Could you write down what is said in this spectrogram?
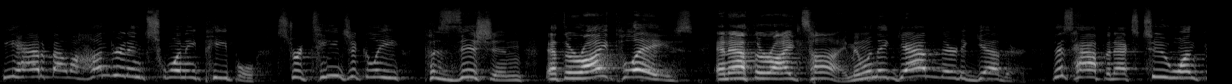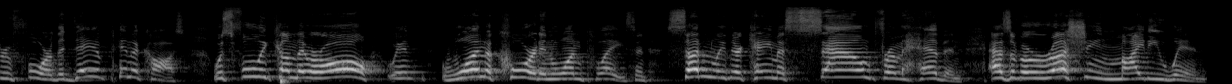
He had about 120 people strategically positioned at the right place and at the right time. And when they gathered there together, this happened, Acts 2 1 through 4. The day of Pentecost was fully come. They were all in one accord in one place. And suddenly there came a sound from heaven as of a rushing mighty wind.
